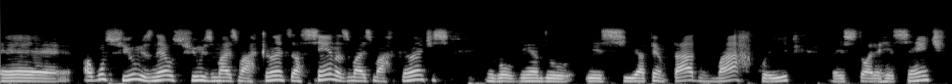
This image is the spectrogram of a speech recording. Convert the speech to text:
é, alguns filmes, né, os filmes mais marcantes, as cenas mais marcantes envolvendo esse atentado, um marco aí da história recente.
